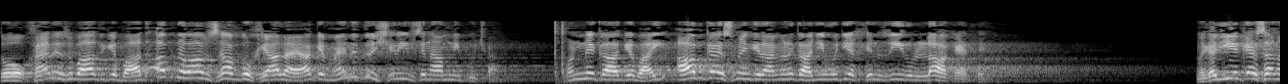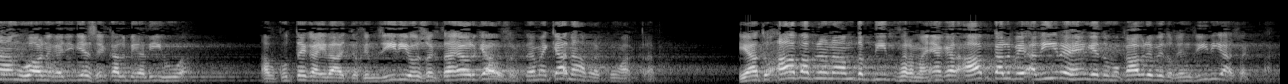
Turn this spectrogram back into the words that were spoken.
تو خیر اس بات کے بعد اب نواب صاحب کو خیال آیا کہ میں نے تو شریف سے نام نہیں پوچھا۔ انہوں نے کہا کہ بھائی آپ کا اس میں گرا نے کہا جی مجھے خنزیر اللہ کہتے ہیں۔ کہا جی یہ کیسا نام ہوا؟ انہوں نے کہا جی جیسے کل بھی علی ہوا۔ اب کتے کا علاج تو خنزیر ہی ہو سکتا ہے اور کیا ہو سکتا ہے؟ میں کیا نام رکھوں آپ کا؟ یا تو آپ اپنا نام تبدیل فرمائیں۔ اگر آپ کل بے علی رہیں گے تو مقابلے پہ تو خنزیر ہی آ سکتا ہے۔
